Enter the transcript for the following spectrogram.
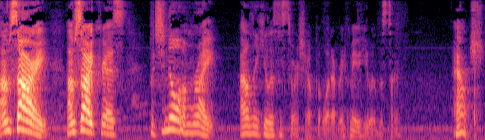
I'm sorry. I'm sorry, Chris, but you know I'm right. I don't think he listens to our show, but whatever. Maybe he would this time. Ouch.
